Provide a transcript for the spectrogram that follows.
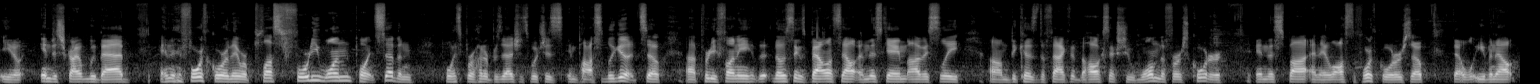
you know indescribably bad. And in the fourth quarter, they were plus 41.7 points per 100 possessions, which is impossibly good. So, uh, pretty funny. Th- those things balance out in this game, obviously, um, because the fact that the Hawks actually won the first quarter in this spot and they lost the fourth quarter. So, that will even out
